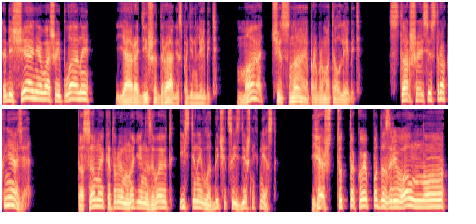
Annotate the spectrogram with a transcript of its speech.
Обещания ваши и планы?» «Я Радиша Дра, господин Лебедь». «Мать честная», — пробормотал Лебедь. «Старшая сестра князя». Та самая, которую многие называют истинной владычицей здешних мест. «Я что-то такое подозревал, но...»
